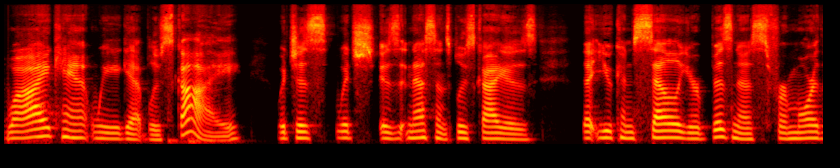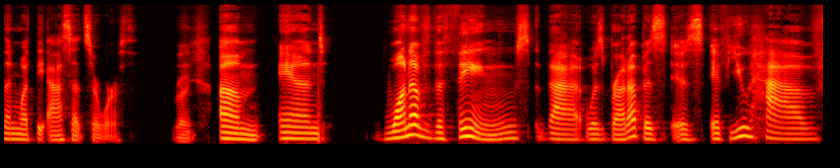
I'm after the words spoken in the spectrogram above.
why can't we get Blue Sky, which is which is in essence Blue Sky is that you can sell your business for more than what the assets are worth. right Um, and one of the things that was brought up is is if you have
